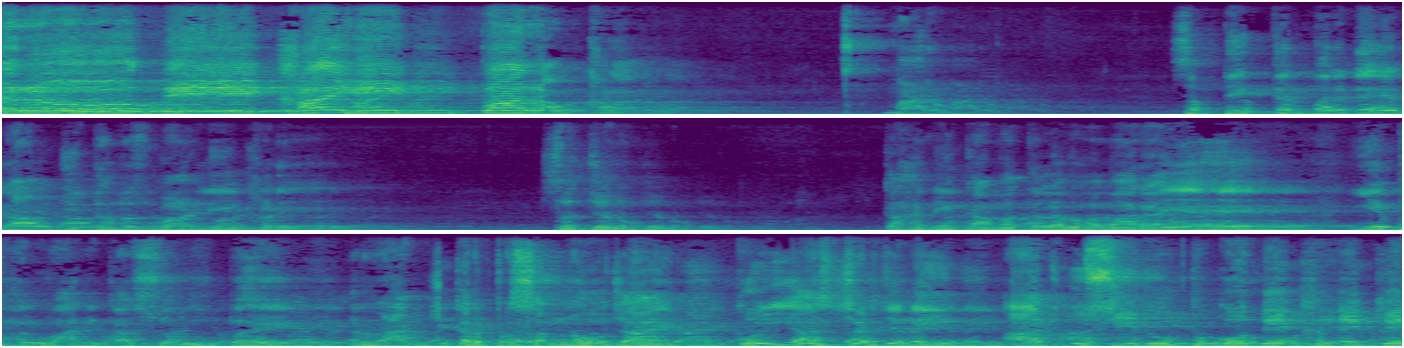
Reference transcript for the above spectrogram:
मरो देख पर मारो मारो। सब देखकर मर गए, राम जी धनुष बाण लिए खड़े। सज्जनों, कहने का मतलब हमारा यह है, ये भगवान का स्वरूप है। राज्य कर प्रसन्न हो जाए, कोई आश्चर्य नहीं। आज उसी रूप को देखने के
